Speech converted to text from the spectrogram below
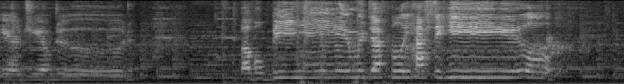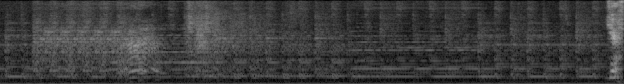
here, Geodude. Bubble Beam, we definitely have to heal. Yes!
